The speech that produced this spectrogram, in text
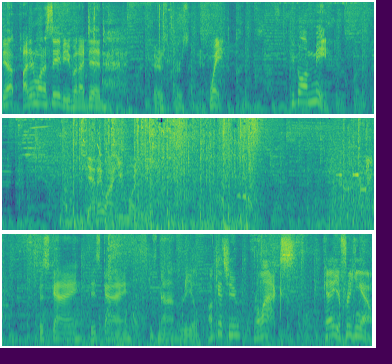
Yep, I didn't want to save you, but I did. There's a person here. Wait. People on me. Yeah, they want you more than me. This guy, this guy is not real. I'll get you. Relax. Okay, you're freaking out.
